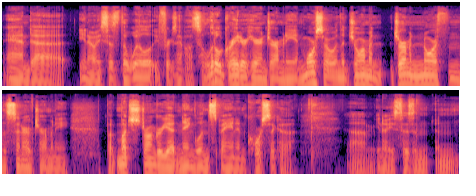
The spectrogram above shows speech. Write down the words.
And, uh, you know, he says the will, for example, it's a little greater here in Germany and more so in the German, German north than the center of Germany, but much stronger yet in England, Spain, and Corsica. Um, you know, he says in, in,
